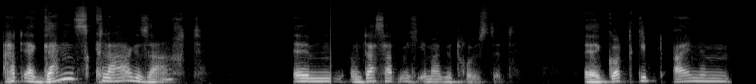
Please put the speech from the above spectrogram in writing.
hat er ganz klar gesagt, ähm, und das hat mich immer getröstet, äh, Gott gibt einem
